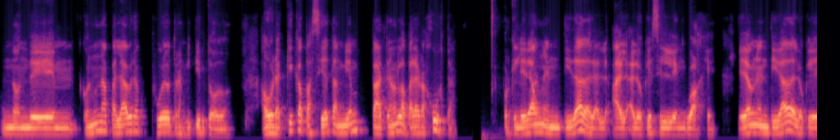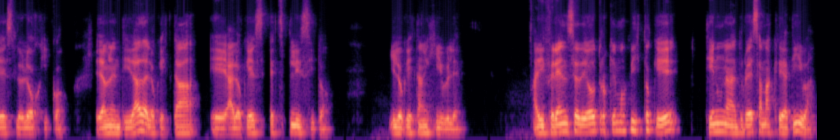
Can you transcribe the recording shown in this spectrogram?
donde mm, con una palabra puedo transmitir todo. Ahora, ¿qué capacidad también para tener la palabra justa? Porque le da una entidad a, lo que es el lenguaje, le da una entidad a lo que es lo lógico, le da una entidad a lo que está, eh, a lo que es explícito y lo que es tangible. A diferencia de otros que hemos visto que tiene una naturaleza más creativa,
